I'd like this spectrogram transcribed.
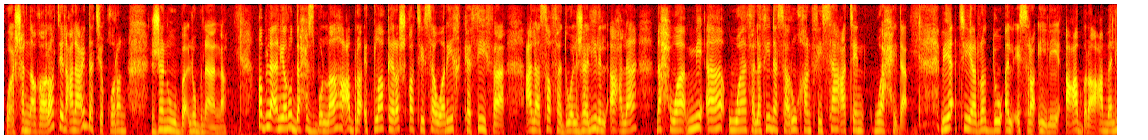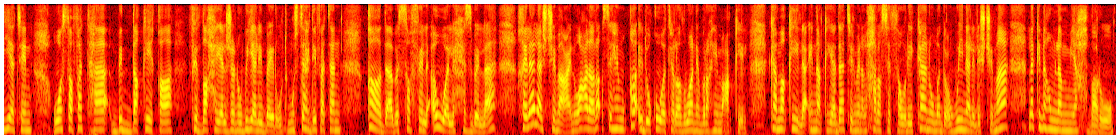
وشن غارات على عدة قرى جنوب لبنان. قبل أن يرد حزب الله عبر إطلاق رشقة صواريخ كثيفة على صفد والجليل الأعلى نحو 130 صاروخا في ساعة واحدة. ليأتي الرد الإسرائيلي عبر عملية وصفتها بالدقيقة في الضاحية الجنوبية لبيروت. مستهدفة قادة بالصف الأول لحزب الله خلال اجتماع وعلى رأسهم قائد قوة رضوان إبراهيم عقيل. كما قيل إن قيادات من الحرس الثوري كانوا مدعوين للاجتماع لكنهم لم يحضروا.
